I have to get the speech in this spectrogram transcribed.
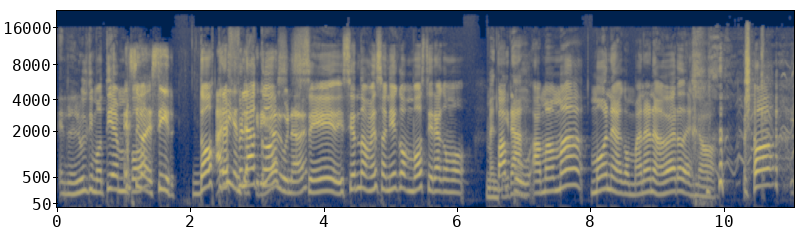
en el último tiempo. Eso iba a decir. Dos, tres ¿Alguien te flacos. escribió alguna vez? Sí, diciéndome soñé con vos y era como. Mentira. Papu, a mamá mona con banana verdes, no. Yo,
